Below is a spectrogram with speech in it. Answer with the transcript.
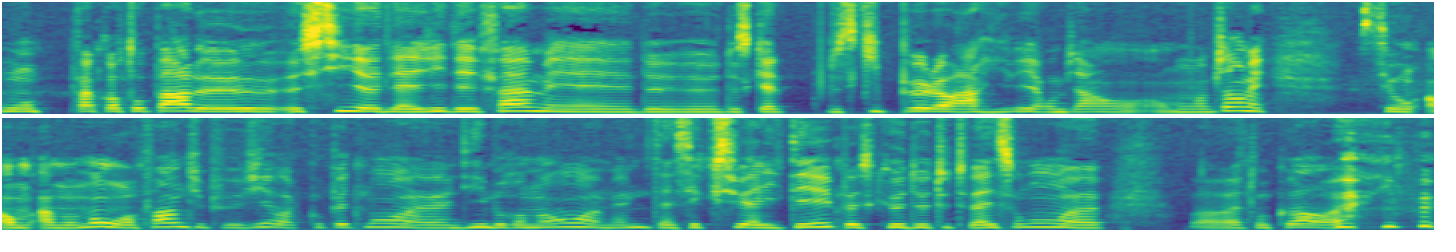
enfin, quand on parle euh, aussi euh, de la vie des femmes et de, de, ce de ce qui peut leur arriver en bien, en, en moins bien, mais c'est un, moment où enfin tu peux vivre complètement euh, librement, même ta sexualité, parce que de toute façon, euh, bah, ton corps, euh, il, peut,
